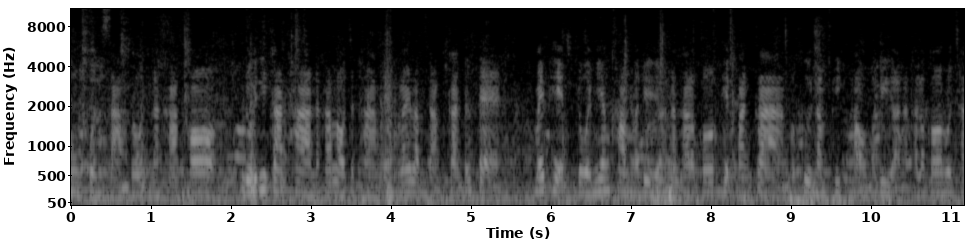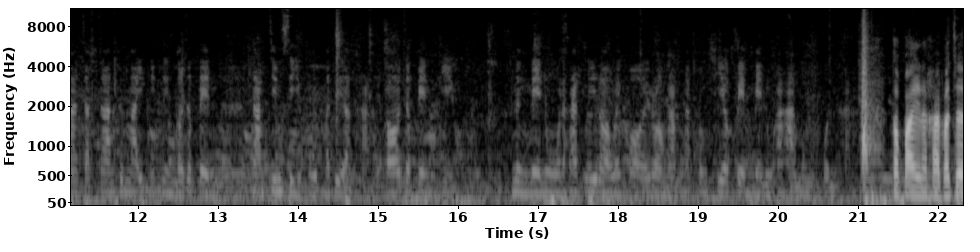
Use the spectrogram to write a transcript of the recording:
มงคลสามรสนะคะ ก็โดยวิธีการทานนะคะ เราจะทานแบบไล่ลำดับกันตั้งแต่ไม่เผ็ดโดยเมี่ยงคำมะเดื่อนะคะ แล้วก็เผ็ดปานกลางก็คือน้ำพริกเผามะเดื่อนะคะ แล้วก็รสชาติจัดจ้านขึ้นมาอีกนิดนึงก็จะเป็นน้ำจิ้มซีฟู้ดมะเดื่อค่ะ ก็จะเป็นอีก หนึ่งเมนูนะคะ ที่เราไว้คอยรองรับนักท่องเที่ยวเป็นเมนูอาหารมงคลค่ะ ต่อไปนะคะก็จะ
